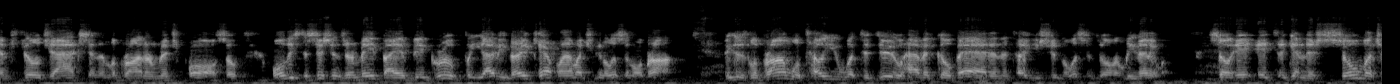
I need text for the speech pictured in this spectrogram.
and Phil Jackson and LeBron and Rich Paul. So all these decisions are made by a big group, but you got to be very careful how much you're going to listen to LeBron. Because LeBron will tell you what to do, have it go bad, and then tell you you shouldn't listen to him and leave anyway. So it, it's again, there's so much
